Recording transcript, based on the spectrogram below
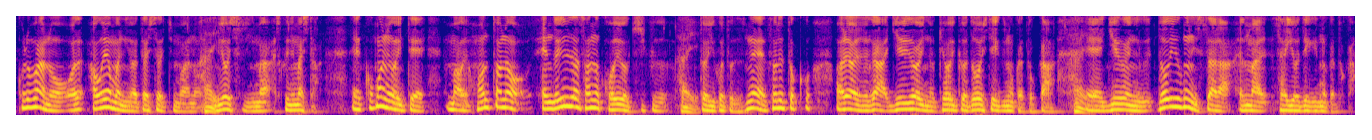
これはあの、青山に私たちもあの、美容室今作りました。えここにおいて、まあ、本当のエンドユーザーさんの声を聞く、はい、ということですね。それとこ、我々が従業員の教育をどうしていくのかとか、はい、えー、従業員にどういうふうにしたら、まあ、採用できるのかとか、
